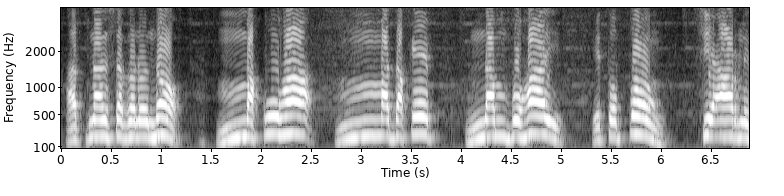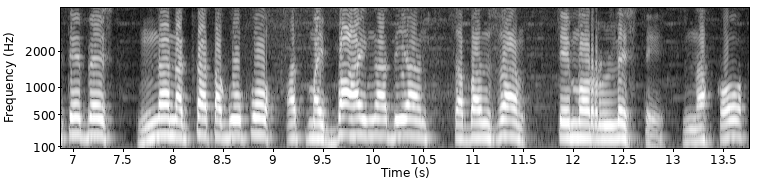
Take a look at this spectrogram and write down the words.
At nang sa ganun ho, makuha, madakip ng buhay ito pong si Arnie Tevez na nagtatago po at may bahay nga diyan sa bansang Timor-Leste. Nako,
